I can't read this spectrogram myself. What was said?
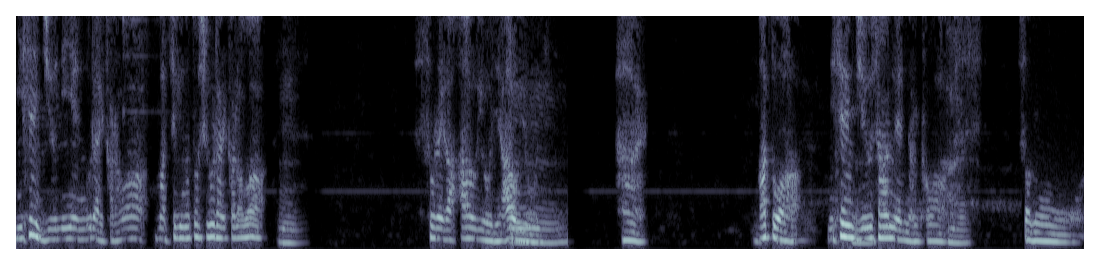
2012年ぐらいからは、まあ次の年ぐらいからは、うん、それが合うように合うように。うん、はい。あとは、2013年なんかは、はい、その、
